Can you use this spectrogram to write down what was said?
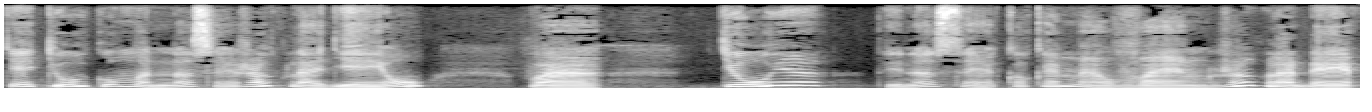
trái chuối của mình nó sẽ rất là dẻo và chuối á, thì nó sẽ có cái màu vàng rất là đẹp.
